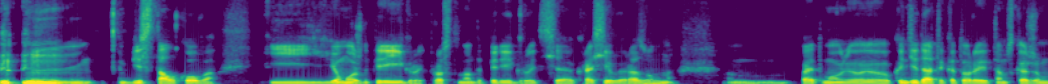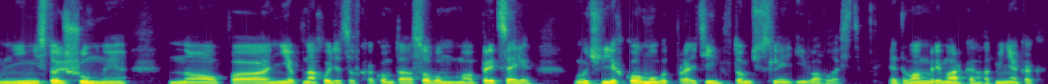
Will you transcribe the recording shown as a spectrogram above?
бестолкова, и ее можно переигрывать, просто надо переигрывать э, красиво и разумно. Поэтому э, кандидаты, которые, там, скажем, не, не столь шумные, но не находятся в каком-то особом а, прицеле, очень легко могут пройти, в том числе и во власть. Это вам ремарка от меня как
